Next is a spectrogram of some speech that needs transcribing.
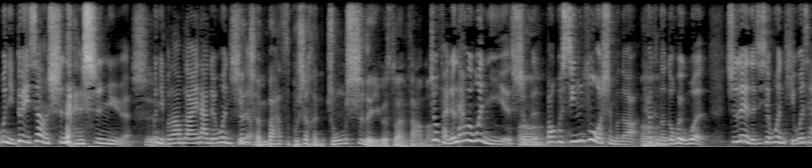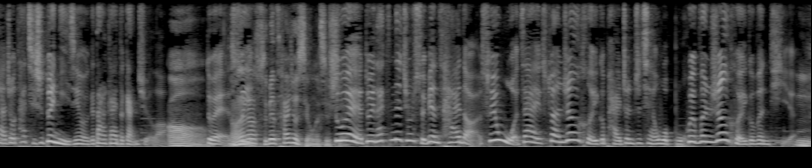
问你对象是男是女，是问你不拉不拉一大堆问题生的。辰八字不是很中式的一个算法吗？就反正他会问你什么，嗯包括星座什么的，他可能都会问之类的这些问题。问下来之后，他其实对你已经有一个大概的感觉了。哦，对所以随便猜就行了，其实。对对，他那就是随便猜的，所以我在算任何一个牌阵之前，我不会问任何一个问题，嗯，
